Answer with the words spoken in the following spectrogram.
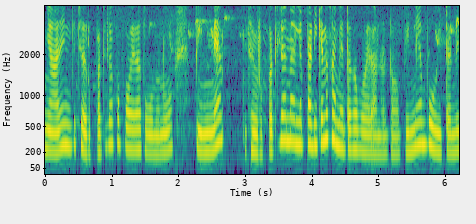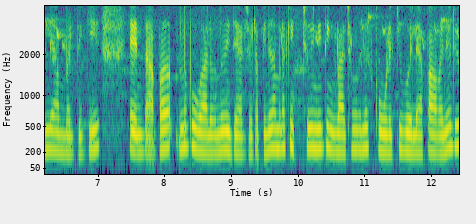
ഞാൻ എന്റെ ചെറുപ്പത്തിലൊക്കെ പോയതാണ് തോന്നുന്നു. പിന്നെ ചെറുപ്പത്തിലൊന്നല്ല പഠിക്കണ സമയത്തൊക്കെ പോയതാണ് കേട്ടോ. പിന്നെ ഞാൻ പോയിട്ടുണ്ടില്ല അമ്പലത്തേക്ക് എന്താ അപ്പോൾ ഒന്ന് പോകാമല്ലോ എന്ന് വിചാരിച്ചു കേട്ടോ. പിന്നെ നമ്മളെ കിച്ചു ഇനി തിങ്കളാഴ്ച മുതൽ സ്കൂളിലേക്ക് പോയില്ലേ അപ്പോൾ അവനൊരു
